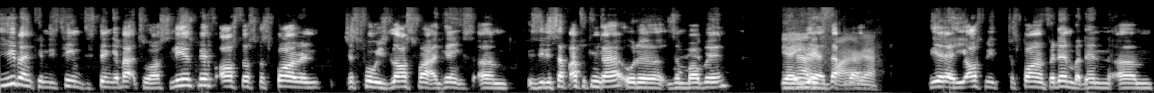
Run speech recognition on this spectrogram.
Eubank and his team just didn't get back to us. Liam Smith asked us for sparring just for his last fight against um is he the South African guy or the Zimbabwean? Yeah, yeah, yeah that guy. Yeah. Yeah, he asked me for sparring for them, but then um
